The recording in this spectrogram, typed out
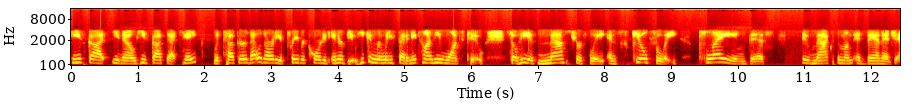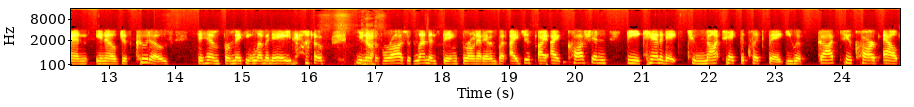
he's got, you know, he's got that tape with Tucker. That was already a pre-recorded interview. He can release that anytime he wants to. So he is masterfully and skillfully playing this to maximum advantage. And, you know, just kudos to him for making lemonade out of, you know, Yeah. the barrage of lemons being thrown at him. But I just, I, I caution the candidates to not take the clickbait. You have got to carve out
